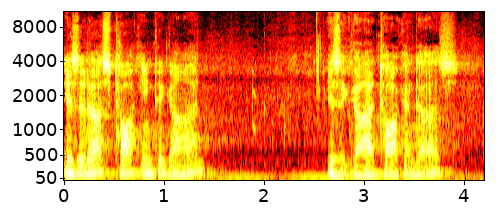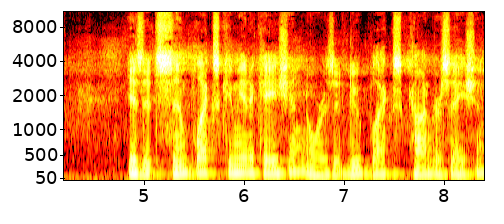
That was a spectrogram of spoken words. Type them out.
Is it us talking to God? Is it God talking to us? Is it simplex communication or is it duplex conversation?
